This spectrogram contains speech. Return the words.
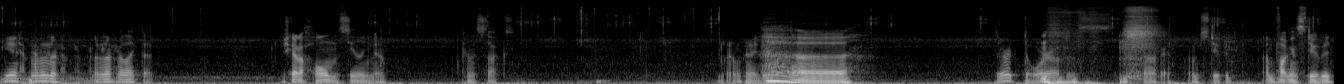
Yeah, I don't know. I don't know if I like that. Just got a hole in the ceiling now. Kind of sucks. What can I do? Uh, Is there a door out this? Oh, okay, I'm stupid. I'm fucking stupid.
